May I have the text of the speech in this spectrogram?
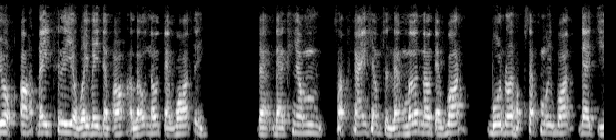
យកអស់ដីធ្លីអ្វីៗទាំងអស់ឥឡូវនៅតែវត្តទេដែលដែលខ្ញុំសប្តាហ៍ខ្ញុំសម្លឹងមើលនៅតែវត្ត461វត្តដែលជា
